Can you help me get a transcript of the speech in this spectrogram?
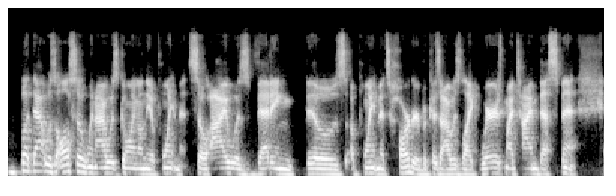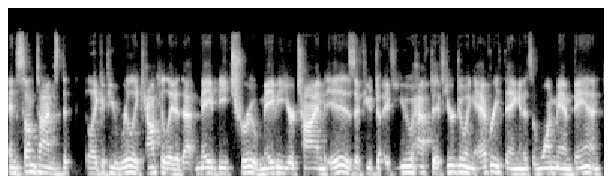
but that was also when I was going on the appointments. So I was vetting those appointments harder because I was like, where is my time best spent? And sometimes, like if you really calculate it, that may be true. Maybe your time is if you if you have to if you're doing everything and it's a one man band,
